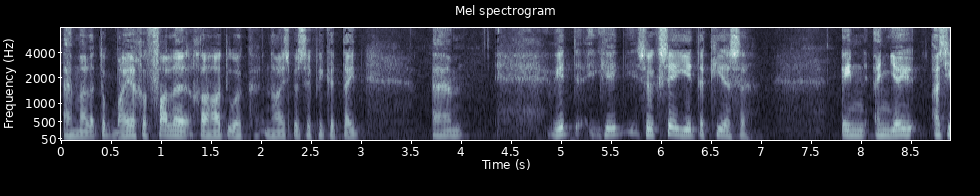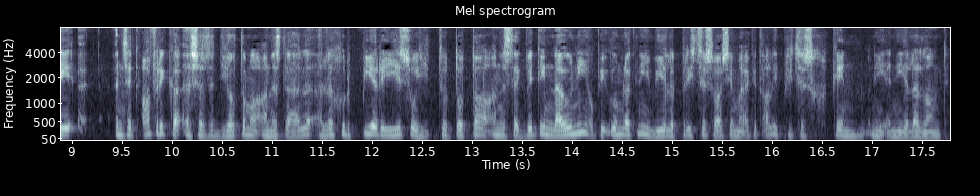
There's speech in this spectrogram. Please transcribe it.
En hulle het ook baie gevalle gehad ook in daai spesifieke tyd. Ehm um, weet jy so ek sê jy het 'n keuse. En en jy as jy in Suid-Afrika is dit heeltemal anders. Hulle hulle groepeer hierso hier tot totaal anders. Ek weet nie nou nie op die oomblik nie wie hulle priesters was nie, maar ek het al die priesters geken in die, in die hele land.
